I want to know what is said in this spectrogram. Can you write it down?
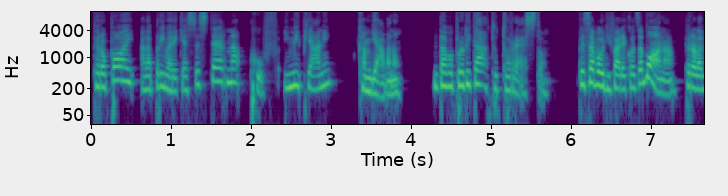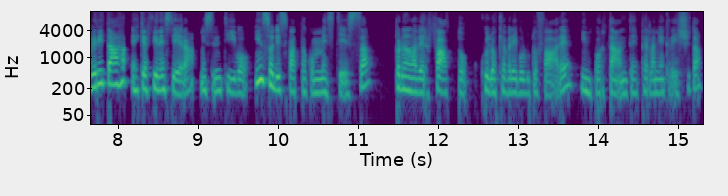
Però poi, alla prima richiesta esterna, puff, i miei piani cambiavano. Davo priorità a tutto il resto. Pensavo di fare cosa buona, però la verità è che a fine sera mi sentivo insoddisfatta con me stessa per non aver fatto quello che avrei voluto fare, importante per la mia crescita,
